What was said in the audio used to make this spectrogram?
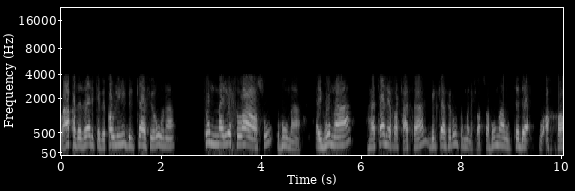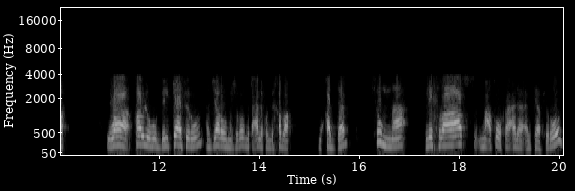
وعقد ذلك بقوله بالكافرون ثم الإخلاص هما أي هما هاتان الركعتان بالكافرون ثم الإخلاص فهما مبتدأ مؤخر وقوله بالكافرون الجار والمجرور متعلق بخبر مقدم ثم الإخلاص معطوفة على الكافرون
